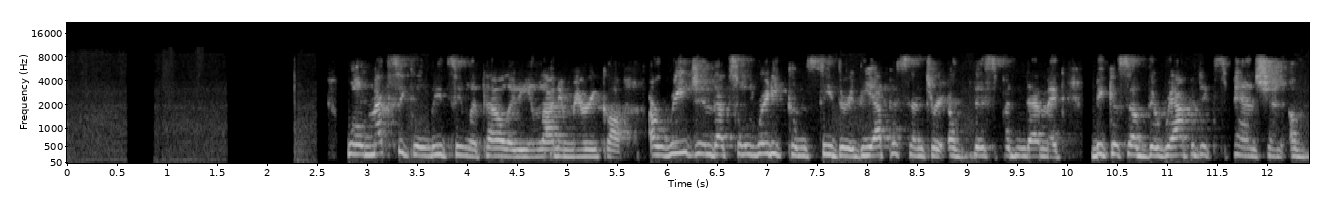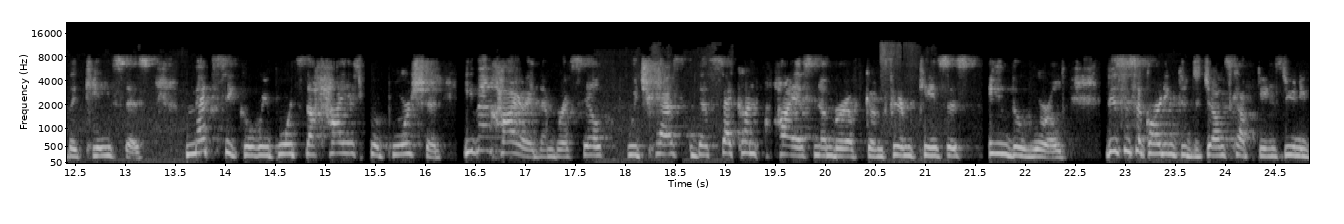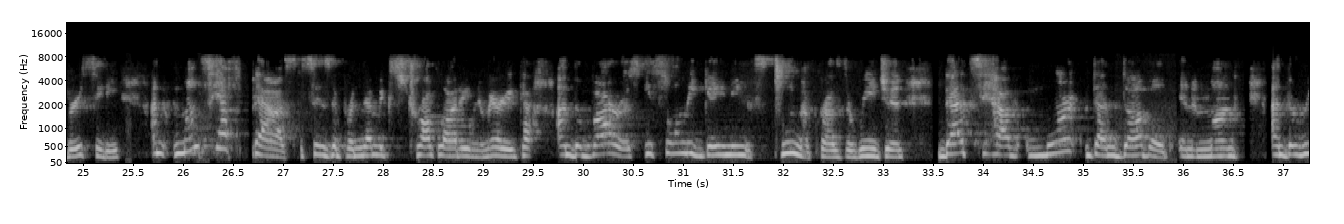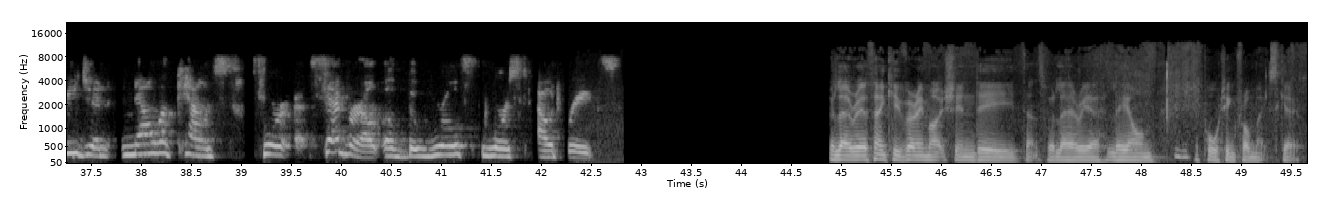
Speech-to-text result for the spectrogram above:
Well, Mexico leads in lethality in Latin America, a region that's already considered the epicenter of this pandemic because of the rapid expansion of the cases. Mexico reports the highest proportion, even higher than Brazil, which has the second highest number of confirmed cases in the world. This is according to the Johns Hopkins University. And months have passed since the pandemic struck Latin America, and the virus is only gaining steam across the region that's have more than doubled in a month and the region now accounts for several of the world's worst outbreaks Valeria, thank you very much indeed. That's Valeria Leon mm-hmm. reporting from Mexico.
